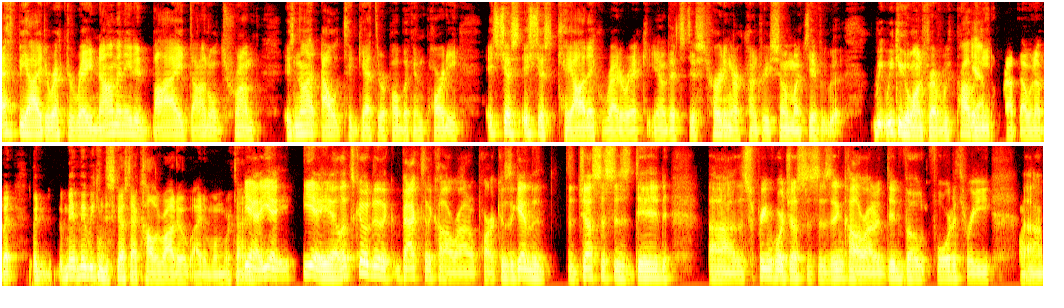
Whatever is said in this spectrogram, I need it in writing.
FBI Director Wray, nominated by Donald Trump, is not out to get the Republican Party. It's just it's just chaotic rhetoric, you know, that's just hurting our country so much. If we, we could go on forever, we probably yeah. need to wrap that one up. But but maybe we can discuss that Colorado item one more time. Yeah, yeah, yeah, yeah. Let's go to the back to the Colorado part because again, the the justices did uh, the Supreme Court justices in Colorado did vote four to three um,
